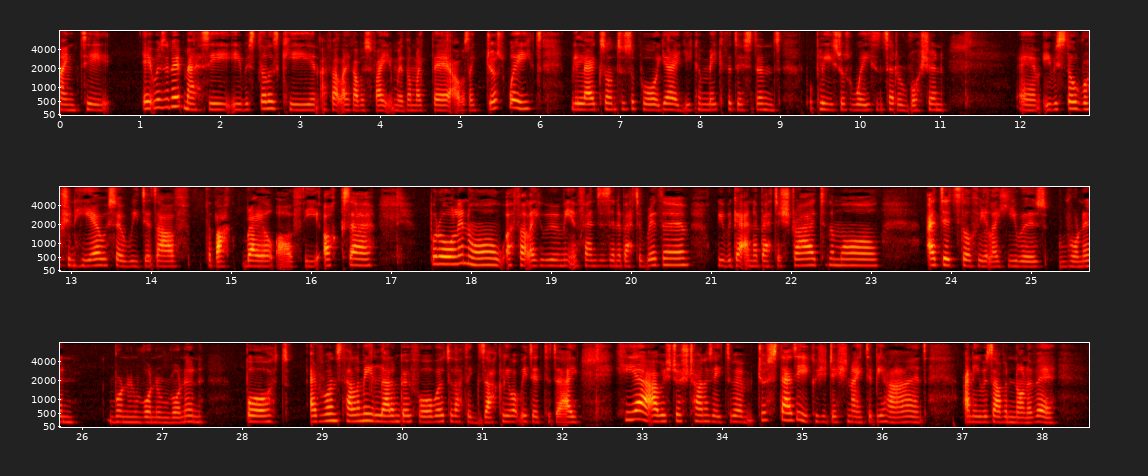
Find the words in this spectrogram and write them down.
90 it was a bit messy he was still as keen i felt like i was fighting with him like there i was like just wait my legs on to support yeah you can make the distance but please just wait instead of rushing. Um he was still rushing here so we did have the back rail of the oxer but all in all i felt like we were meeting fences in a better rhythm we were getting a better stride to them all. I did still feel like he was running running running running but everyone's telling me let him go forward. So that's exactly what we did today. Here i was just trying to say to him just steady because you're disunited behind. And he was having none of it.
